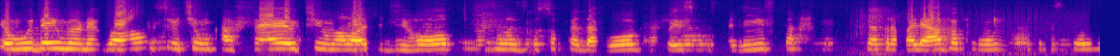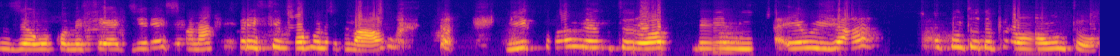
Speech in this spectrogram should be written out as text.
eu mudei o meu negócio, eu tinha um café, eu tinha uma loja de roupas, mas eu sou pedagoga, sou especialista, já trabalhava com outras coisas, eu comecei a direcionar para esse novo normal. E quando entrou a pandemia, eu já estou com tudo pronto,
